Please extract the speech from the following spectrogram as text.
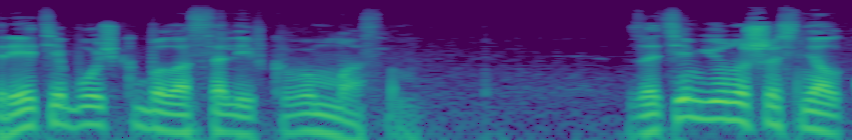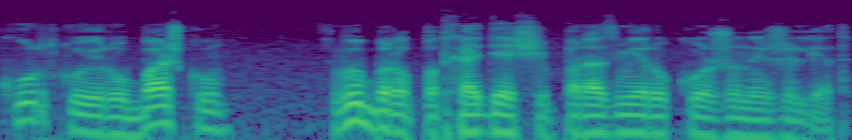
Третья бочка была с оливковым маслом. Затем юноша снял куртку и рубашку, выбрал подходящий по размеру кожаный жилет.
